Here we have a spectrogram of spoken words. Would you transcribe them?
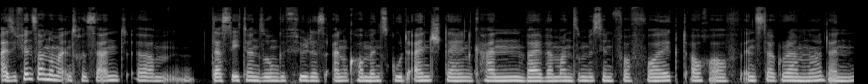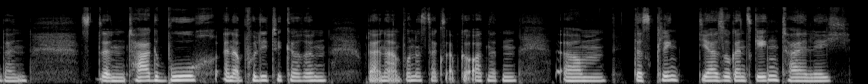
Also ich finde es auch nochmal interessant, ähm, dass sich dann so ein Gefühl des Ankommens gut einstellen kann, weil wenn man so ein bisschen verfolgt, auch auf Instagram, ne, dein, dein, dein Tagebuch einer Politikerin oder einer Bundestagsabgeordneten, ähm, das klingt ja so ganz gegenteilig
